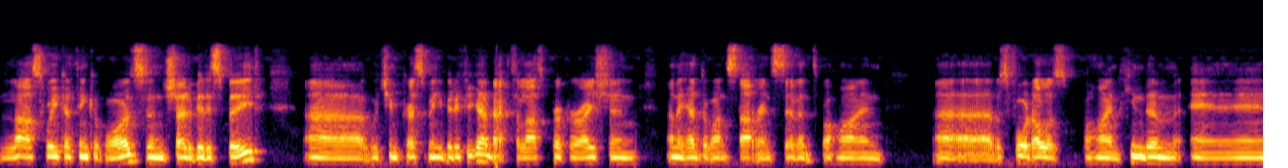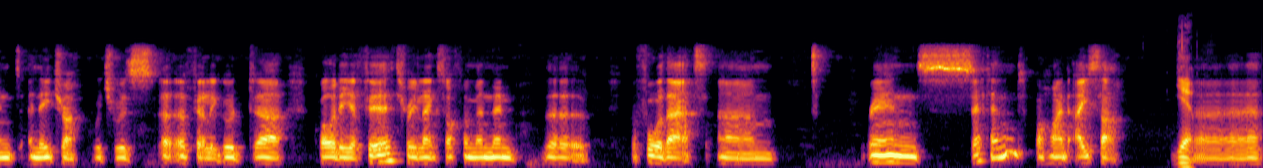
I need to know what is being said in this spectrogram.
last week, I think it was, and showed a bit of speed, uh, which impressed me. But if you go back to last preparation, only had the one start ran seventh behind uh, it was four dollars behind Hindem and Anitra, which was a, a fairly good uh, quality affair, three lengths off them. And then the before that um, ran second behind Asa. Yeah. Uh,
